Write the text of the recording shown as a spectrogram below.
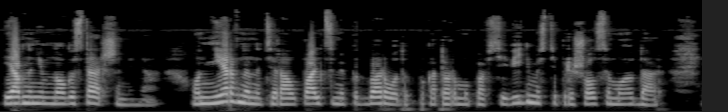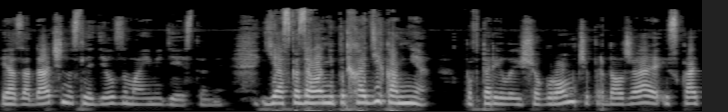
явно немного старше меня. Он нервно натирал пальцами подбородок, по которому, по всей видимости, пришелся мой удар, и озадаченно следил за моими действиями. «Я сказала, не подходи ко мне!» — повторила еще громче, продолжая искать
